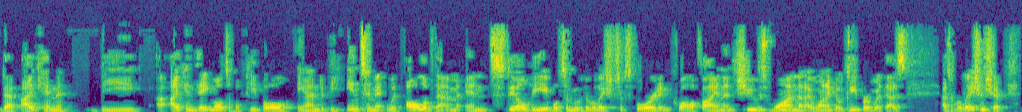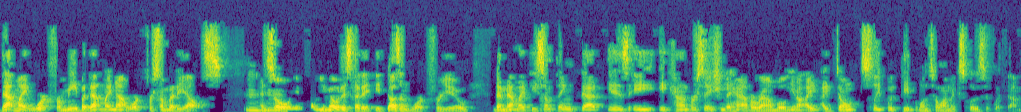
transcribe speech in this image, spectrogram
that I can be I can date multiple people and be intimate with all of them and still be able to move the relationships forward and qualify and then choose one that I want to go deeper with as, as a relationship. That might work for me, but that might not work for somebody else. Mm-hmm. And so if you notice that it, it doesn't work for you, then that might be something that is a, a conversation to have around, well, you know, I, I don't sleep with people until I'm exclusive with them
